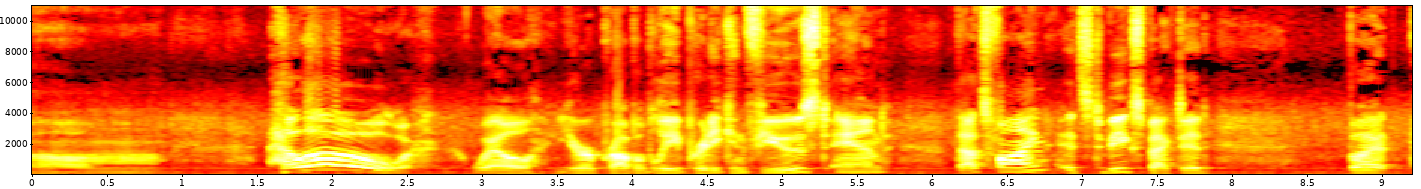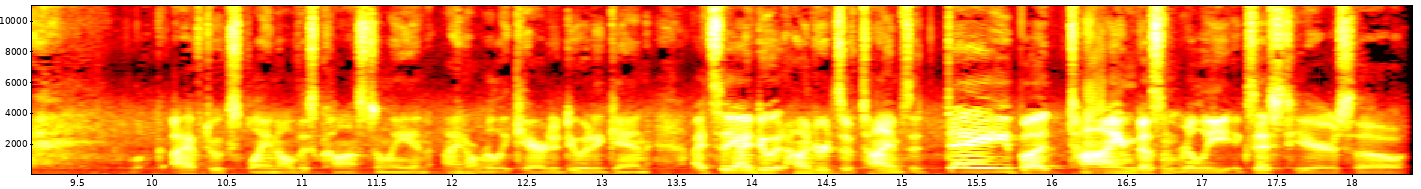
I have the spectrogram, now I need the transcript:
Um, hello. Well, you're probably pretty confused, and that's fine. It's to be expected. But look, I have to explain all this constantly, and I don't really care to do it again. I'd say I do it hundreds of times a day, but time doesn't really exist here, so.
